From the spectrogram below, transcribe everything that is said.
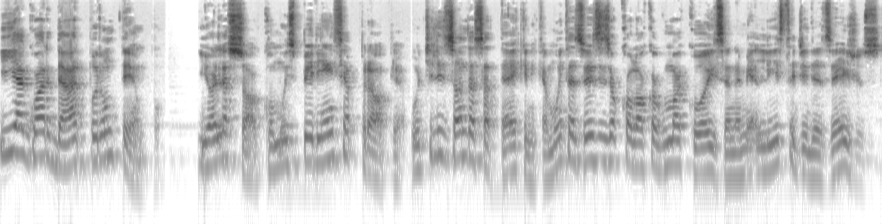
e aguardar por um tempo. E olha só, como experiência própria, utilizando essa técnica, muitas vezes eu coloco alguma coisa na minha lista de desejos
